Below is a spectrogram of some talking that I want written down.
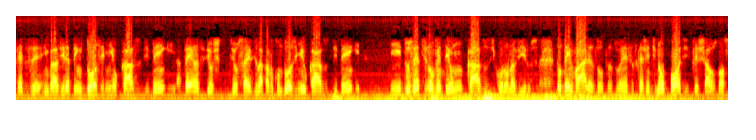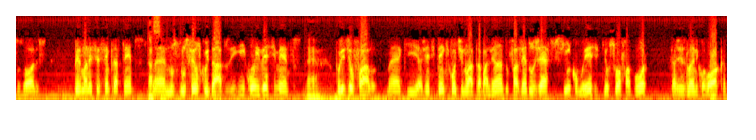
Quer dizer, em Brasília tem 12 mil casos de dengue, até antes de eu, de eu sair de lá, estava com 12 mil casos de dengue e 291 casos de coronavírus. Então tem várias outras doenças que a gente não pode fechar os nossos olhos, permanecer sempre atentos tá né, nos, nos, seus cuidados e, e com investimentos. É. Por isso eu falo, né, que a gente tem que continuar trabalhando, fazendo os gestos sim, como esse, que eu sou a favor, que a Gislane coloca.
